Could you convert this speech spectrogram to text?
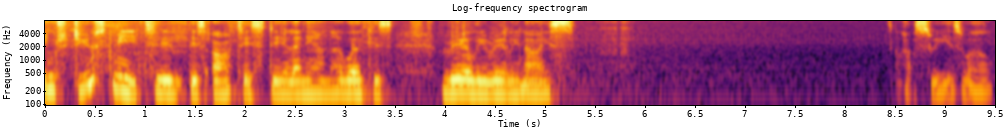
introduced me to this artist, Dea Lenihan. Her work is really, really nice. That's sweet as well.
